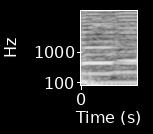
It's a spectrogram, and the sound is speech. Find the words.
Oh.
